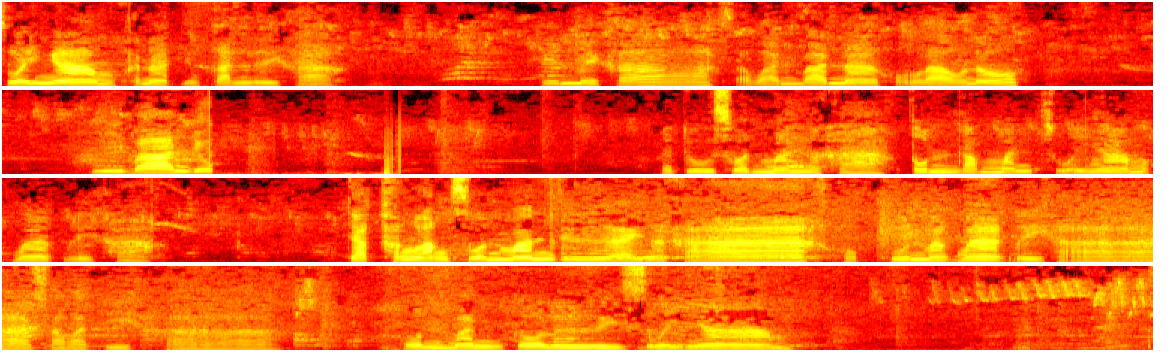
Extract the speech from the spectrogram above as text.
สวยงามขนาดเดียวกันเลยค่ะ เห็นไหมคะ สวรรค์บ้านนาของเราเนาะมีบ้านอยู่มาดูสวนมันนะคะ ต้นลำมันสวยงามมาก ๆ เลยค่ะ จากข้างหลังสวนมันเอื่อยนะคะ ขอบคุณมาก ๆ เลยค่ะ สวัสดีค่ะ ต้นมันก็เลยสวยงาม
